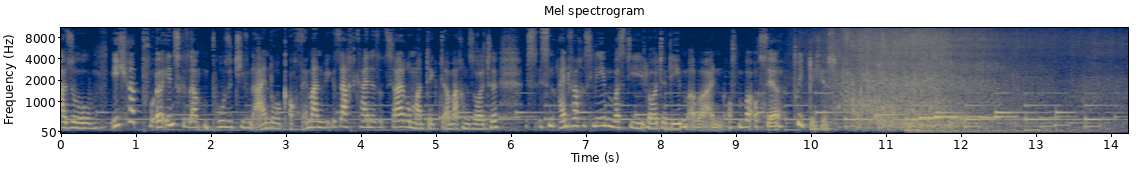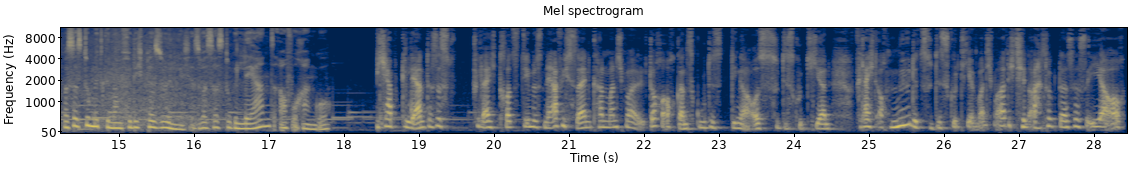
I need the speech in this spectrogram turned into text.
Also ich habe äh, insgesamt einen positiven Eindruck, auch wenn man, wie gesagt, keine Sozialromantik da machen sollte. Es ist ein einfaches Leben, was die Leute leben, aber ein offenbar auch sehr friedliches. Was hast du mitgenommen für dich persönlich? Also was hast du gelernt auf Orango? Ich habe gelernt, dass es vielleicht trotzdem es nervig sein kann, manchmal doch auch ganz gutes Dinge auszudiskutieren. Vielleicht auch müde zu diskutieren. Manchmal hatte ich den Eindruck, dass das eher auch,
